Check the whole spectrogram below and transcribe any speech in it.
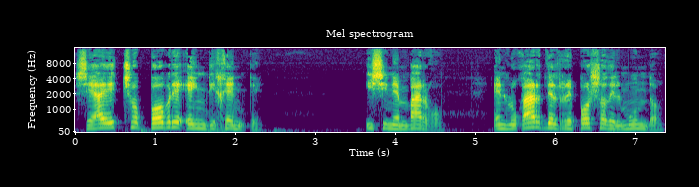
se ha hecho pobre e indigente, y sin embargo, en lugar del reposo del mundo,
